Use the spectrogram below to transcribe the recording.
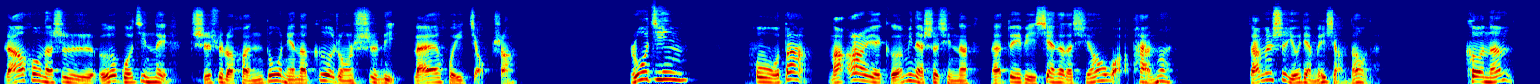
然后呢，是俄国境内持续了很多年的各种势力来回绞杀。如今，普大拿二月革命的事情呢来对比现在的小瓦叛乱，咱们是有点没想到的。可能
